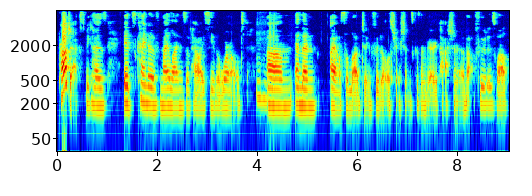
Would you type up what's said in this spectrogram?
projects because it's kind of my lens of how I see the world. Mhm. Um, and then I also love doing food illustrations because I'm very passionate about food as well.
